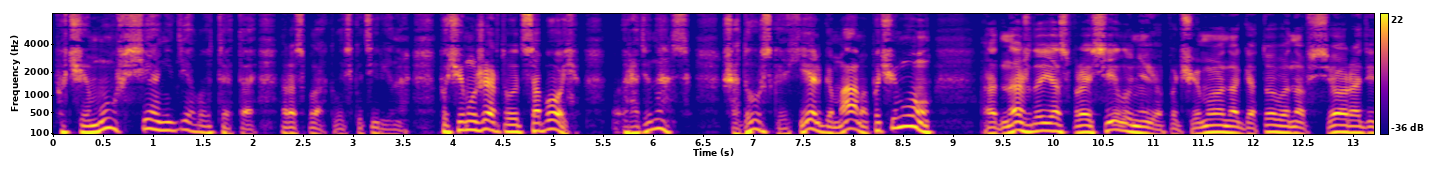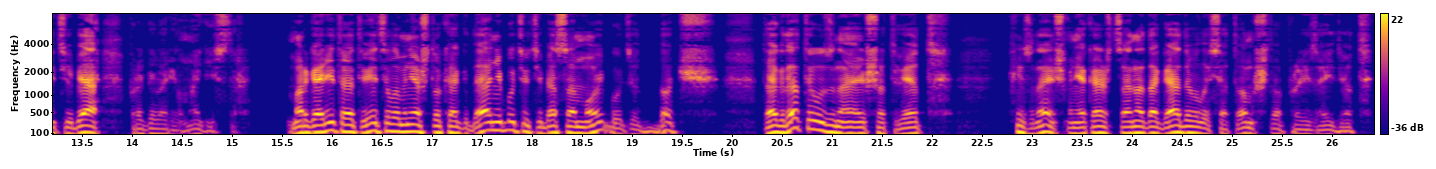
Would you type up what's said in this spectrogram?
Почему все они делают это? Расплакалась Катерина. Почему жертвуют собой? Ради нас. Шадурская, Хельга, мама. Почему? Однажды я спросил у нее, почему она готова на все ради тебя, проговорил магистр. Маргарита ответила мне, что когда-нибудь у тебя самой будет дочь. Тогда ты узнаешь ответ. И знаешь, мне кажется, она догадывалась о том, что произойдет.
